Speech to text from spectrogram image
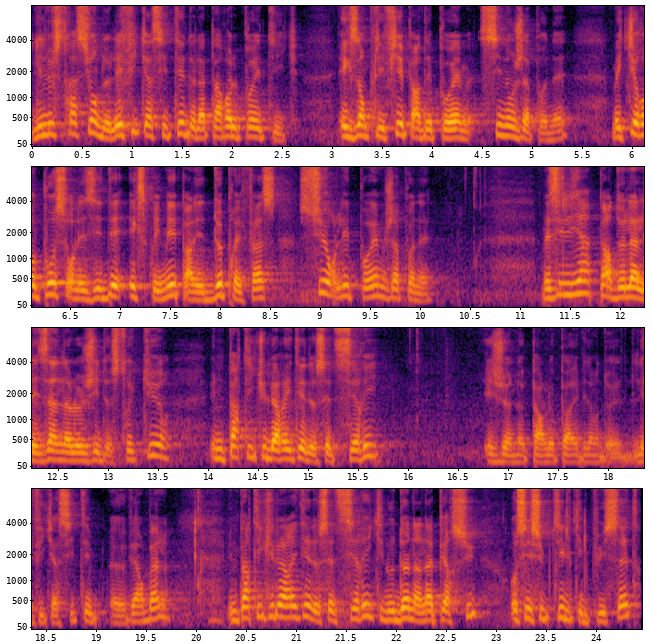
l'illustration de l'efficacité de la parole poétique, exemplifiée par des poèmes sino-japonais, mais qui reposent sur les idées exprimées par les deux préfaces sur les poèmes japonais. Mais il y a, par-delà les analogies de structure, une particularité de cette série, et je ne parle pas évidemment de l'efficacité euh, verbale, une particularité de cette série qui nous donne un aperçu, aussi subtil qu'il puisse être,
